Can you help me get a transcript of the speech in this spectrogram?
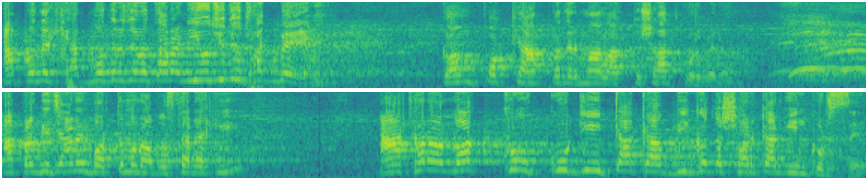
আপনাদের খ্যাতমতের জন্য তারা নিয়োজিত থাকবে। কমপক্ষে আপনাদের মাল আত্মসাৎ করবে না। আপনারা জানেন বর্তমান অবস্থাটা কি? আঠারো লক্ষ কোটি টাকা বিগত সরকার ঋণ করছে।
